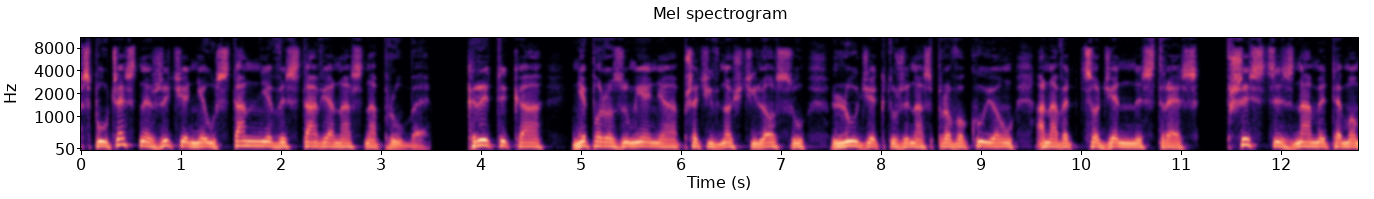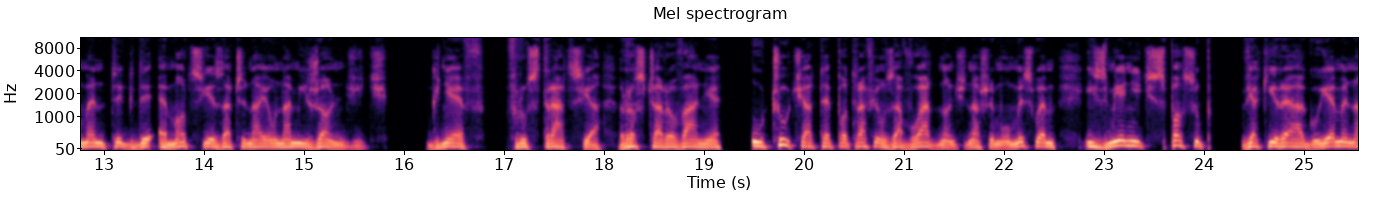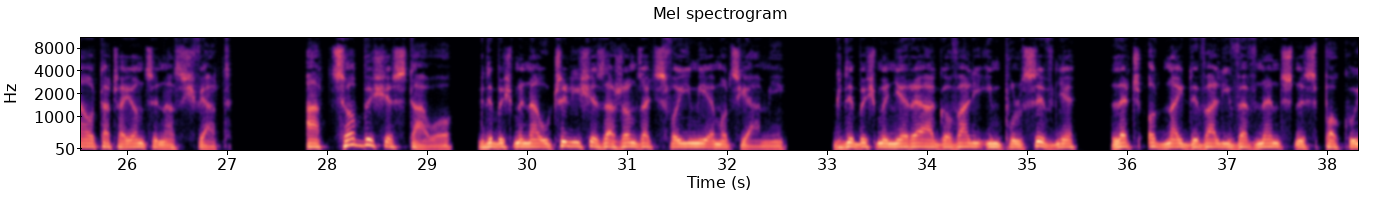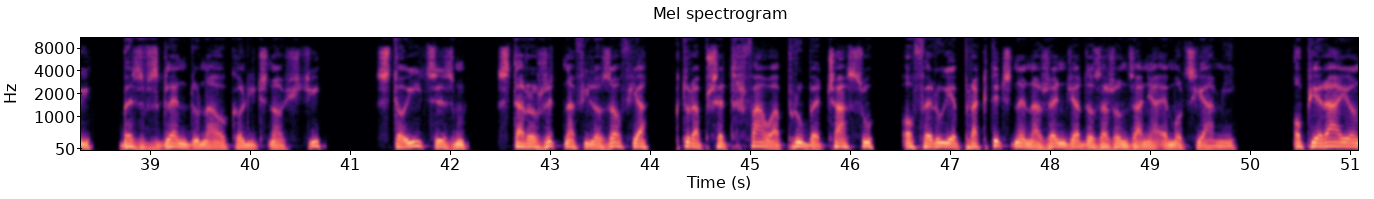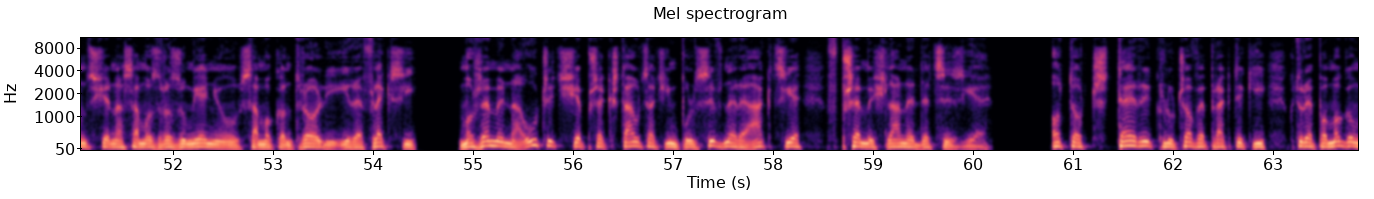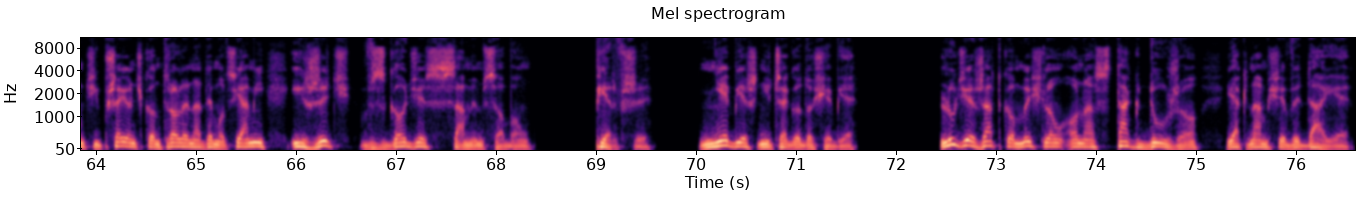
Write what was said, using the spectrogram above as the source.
Współczesne życie nieustannie wystawia nas na próbę. Krytyka, nieporozumienia, przeciwności losu, ludzie, którzy nas prowokują, a nawet codzienny stres. Wszyscy znamy te momenty, gdy emocje zaczynają nami rządzić. Gniew, frustracja, rozczarowanie, uczucia te potrafią zawładnąć naszym umysłem i zmienić sposób, w jaki reagujemy na otaczający nas świat. A co by się stało, gdybyśmy nauczyli się zarządzać swoimi emocjami? Gdybyśmy nie reagowali impulsywnie, lecz odnajdywali wewnętrzny spokój bez względu na okoliczności? Stoicyzm, starożytna filozofia, która przetrwała próbę czasu, oferuje praktyczne narzędzia do zarządzania emocjami. Opierając się na samozrozumieniu, samokontroli i refleksji, możemy nauczyć się przekształcać impulsywne reakcje w przemyślane decyzje. Oto cztery kluczowe praktyki, które pomogą Ci przejąć kontrolę nad emocjami i żyć w zgodzie z samym sobą. Pierwszy. Nie bierz niczego do siebie. Ludzie rzadko myślą o nas tak dużo, jak nam się wydaje.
